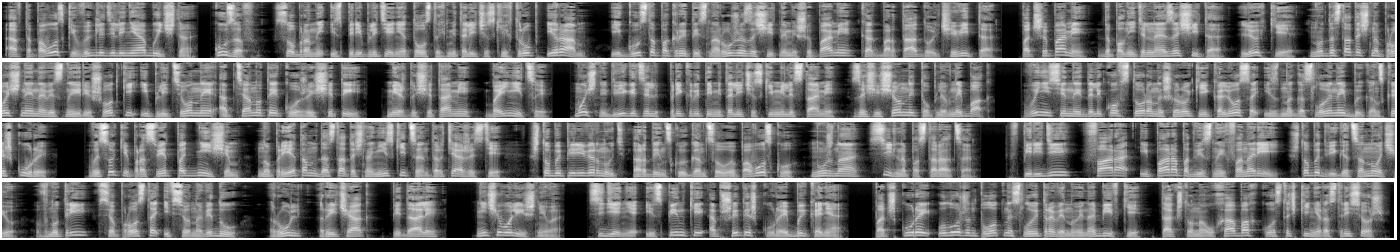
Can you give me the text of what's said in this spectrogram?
Автоповозки выглядели необычно. Кузов, собранный из переплетения толстых металлических труб и рам, и густо покрытый снаружи защитными шипами, как борта Дольче Витта. Под шипами дополнительная защита, легкие, но достаточно прочные навесные решетки и плетеные, обтянутые кожей щиты. Между щитами – бойницы. Мощный двигатель, прикрытый металлическими листами, защищенный топливный бак. Вынесенные далеко в стороны широкие колеса из многослойной быконской шкуры. Высокий просвет под днищем, но при этом достаточно низкий центр тяжести. Чтобы перевернуть ордынскую гонцовую повозку, нужно сильно постараться. Впереди фара и пара подвесных фонарей, чтобы двигаться ночью. Внутри все просто и все на виду. Руль, рычаг, педали. Ничего лишнего. Сиденья и спинки обшиты шкурой быконя. Под шкурой уложен плотный слой травяной набивки, так что на ухабах косточки не растрясешь.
